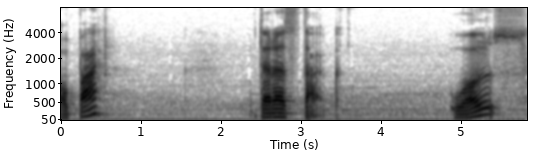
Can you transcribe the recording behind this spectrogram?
Opa. Teraz tak. Walls.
